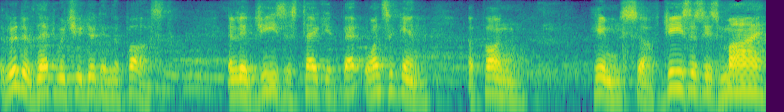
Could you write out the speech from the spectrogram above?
rid of that which you did in the past and let Jesus take it back once again upon himself. Jesus is my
